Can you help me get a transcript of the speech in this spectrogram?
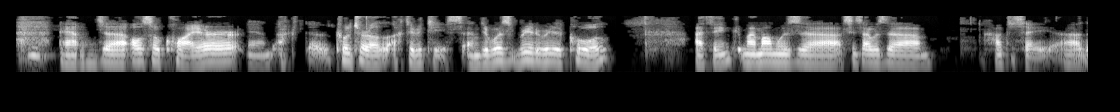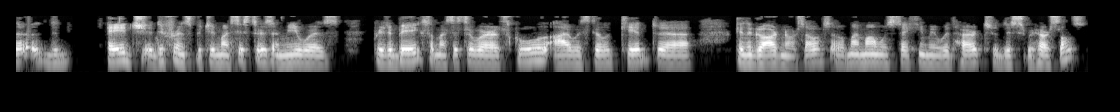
and uh, also choir and act- uh, cultural activities. And it was really, really cool. I think my mom was, uh, since I was um, how to say uh, the the age difference between my sisters and me was pretty big. So my sister were at school, I was still a kid, uh, kindergarten or so. So my mom was taking me with her to these rehearsals,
